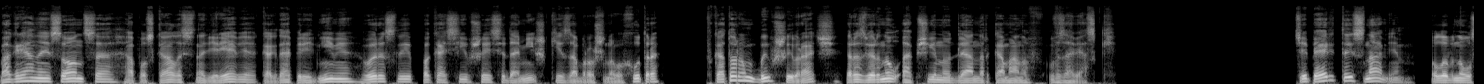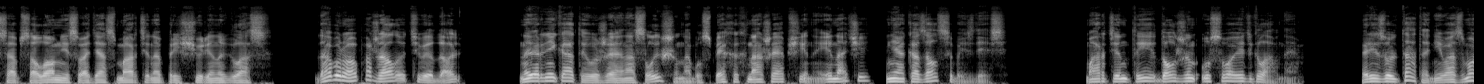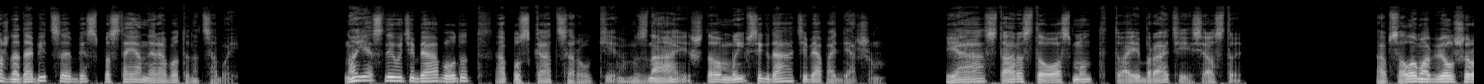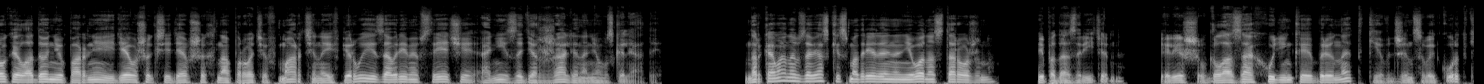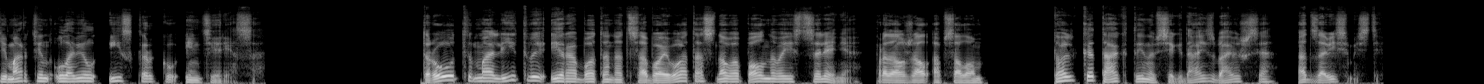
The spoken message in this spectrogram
Багряное солнце опускалось на деревья, когда перед ними выросли покосившиеся домишки заброшенного хутора, в котором бывший врач развернул общину для наркоманов в завязке. «Теперь ты с нами», — улыбнулся Абсалом, не сводя с Мартина прищуренных глаз. «Добро пожаловать Видоль. Наверняка ты уже наслышан об успехах нашей общины, иначе не оказался бы здесь. Мартин, ты должен усвоить главное. Результата невозможно добиться без постоянной работы над собой. Но если у тебя будут опускаться руки, знай, что мы всегда тебя поддержим. Я, староста Осмунд, твои братья и сестры. Абсалом обвел широкой ладонью парней и девушек, сидевших напротив Мартина, и впервые за время встречи они задержали на нем взгляды. Наркоманы в завязке смотрели на него настороженно и подозрительно, и лишь в глазах худенькой брюнетки в джинсовой куртке Мартин уловил искорку интереса. «Труд, молитвы и работа над собой — вот основа полного исцеления», — продолжал Абсалом. «Только так ты навсегда избавишься от зависимости».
